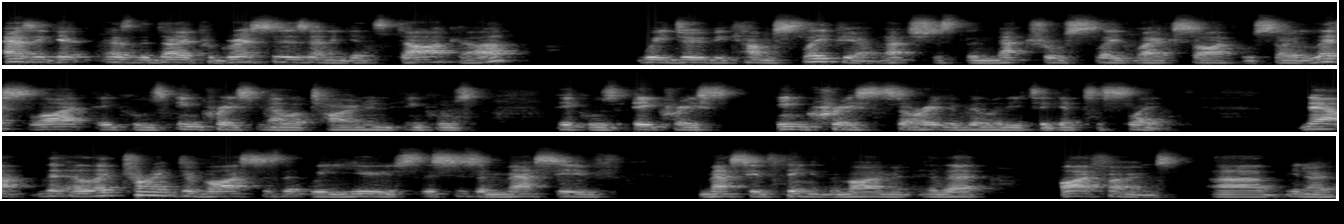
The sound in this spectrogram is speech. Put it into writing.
As it get as the day progresses and it gets darker, we do become sleepier. That's just the natural sleep wake cycle. So less light equals increased melatonin equals equals increased increased sorry ability to get to sleep. Now the electronic devices that we use, this is a massive massive thing at the moment. That iPhones, uh, you know,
